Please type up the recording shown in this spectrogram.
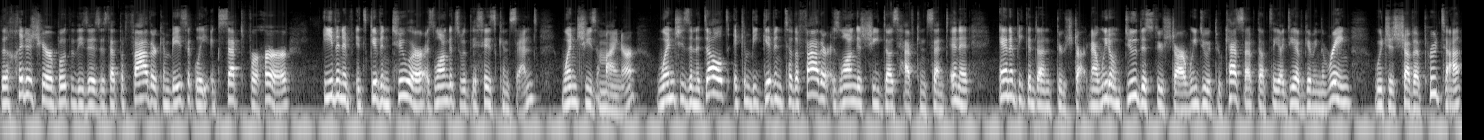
the chiddush here of both of these is, is that the father can basically accept for her, even if it's given to her, as long as it's with his consent, when she's a minor. When she's an adult, it can be given to the father as long as she does have consent in it and it be done through shtar. Now, we don't do this through shtar, we do it through kesef. That's the idea of giving the ring, which is shava pruta.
